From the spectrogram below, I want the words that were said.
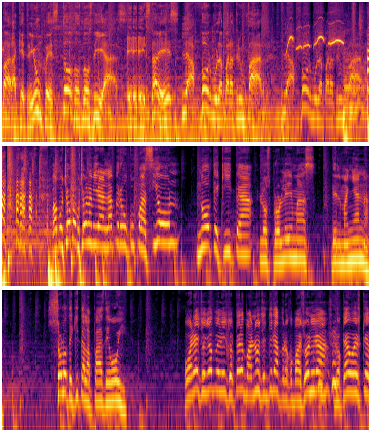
Para que triunfes todos los días. E- Esta es la fórmula para triunfar. La fórmula para triunfar. Papuchón, papuchona, mira, la preocupación no te quita los problemas del mañana. Solo te quita la paz de hoy. Por eso yo, Pelizotelo, para no sentir la preocupación, mira, lo que hago es que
